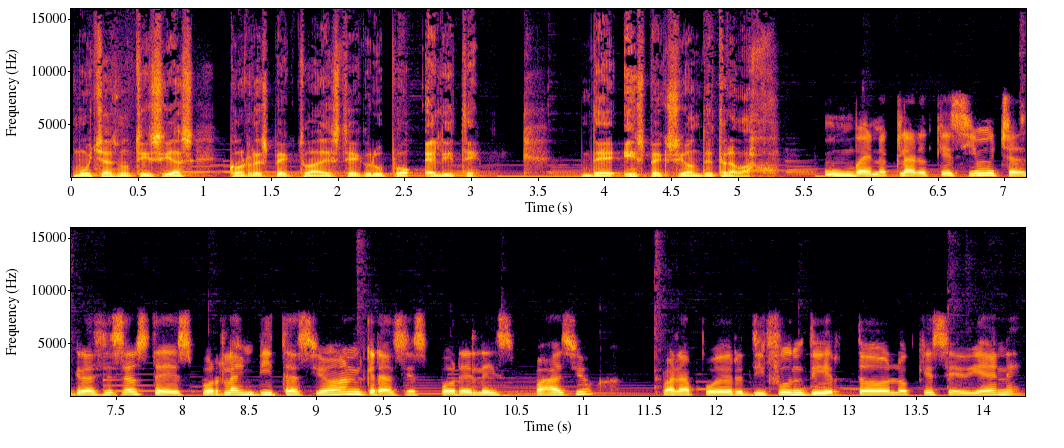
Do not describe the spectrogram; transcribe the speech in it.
muchas noticias con respecto a este grupo élite de Inspección de Trabajo. Bueno, claro que sí. Muchas gracias a ustedes por la invitación, gracias por el espacio para poder difundir todo lo que se viene.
